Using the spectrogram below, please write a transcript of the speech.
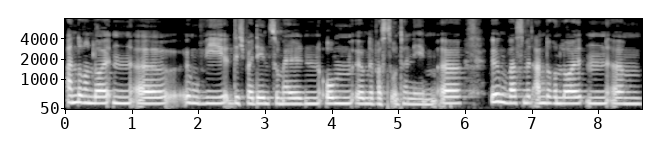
anderen Leuten äh, irgendwie dich bei denen zu melden, um irgendetwas zu unternehmen, äh, irgendwas mit anderen Leuten ähm,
